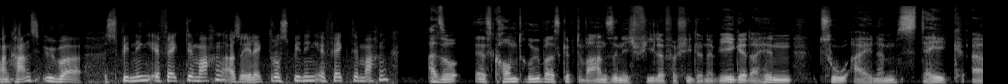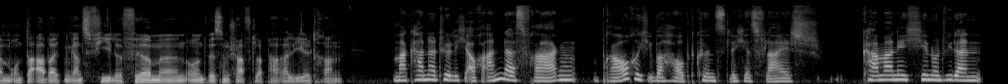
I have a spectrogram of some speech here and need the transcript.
Man kann es über Spinning-Effekte machen, also Elektrospinning-Effekte machen. Also es kommt rüber, es gibt wahnsinnig viele verschiedene Wege dahin zu einem Steak. Ähm, und da arbeiten ganz viele Firmen und Wissenschaftler parallel dran. Man kann natürlich auch anders fragen, brauche ich überhaupt künstliches Fleisch? Kann man nicht hin und wieder ein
